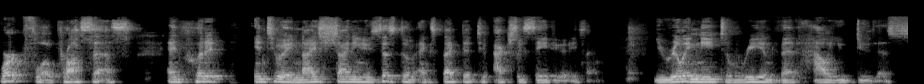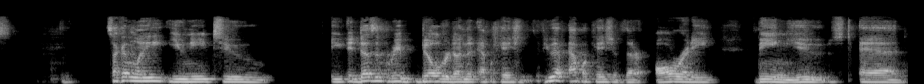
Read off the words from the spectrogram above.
workflow process and put it into a nice, shiny new system, expect it to actually save you anything. You really need to reinvent how you do this. Secondly, you need to, it doesn't rebuild redundant applications. If you have applications that are already being used and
